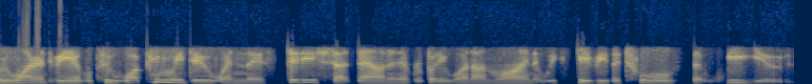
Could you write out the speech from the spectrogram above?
We wanted to be able to, what can we do when the city shut down and everybody went online that we could give you the tools that we use.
